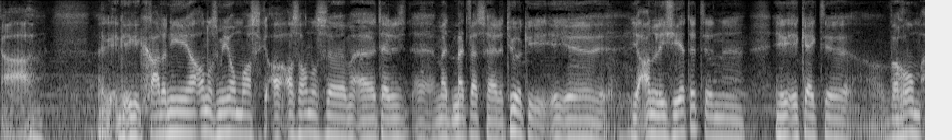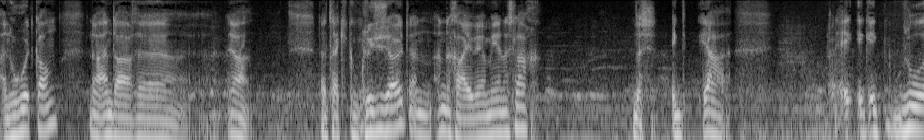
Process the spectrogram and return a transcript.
Ja, ik, ik, ga er niet eh, anders mee om als, als anders eh, eh, tijdens, met, met wedstrijden. Tuurlijk, je, je, analyseert het en je, kijkt waarom en hoe het kan. Nou, en daar, ja, daar trek je conclusies uit en, en dan ga je weer meer aan de slag. Dus ik, ja, ik, ik, ik bedoel,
